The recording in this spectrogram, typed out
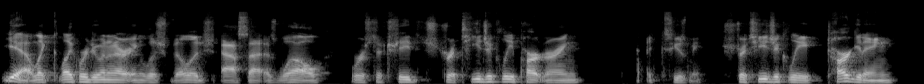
yeah like like we're doing in our english village asset as well we're strate- strategically partnering excuse me strategically targeting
